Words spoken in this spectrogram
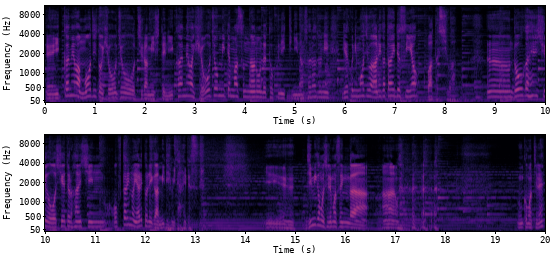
えー、1回目は文字と表情をチラ見して2回目は表情見てますなので特に気になさらずに逆に文字はありがたいですよ。私は。うーん動画編集を教えてる配信お二人のやりとりが見てみたいです。地味かもしれませんがあ うんこ待ちね。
